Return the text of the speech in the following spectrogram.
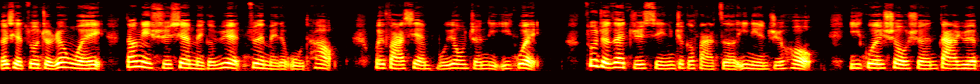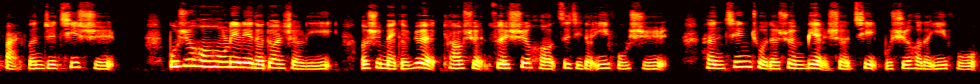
而且作者认为，当你实现每个月最美的五套，会发现不用整理衣柜。作者在执行这个法则一年之后，衣柜瘦身大约百分之七十。不是轰轰烈烈的断舍离，而是每个月挑选最适合自己的衣服时，很清楚的顺便舍弃不适合的衣服。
